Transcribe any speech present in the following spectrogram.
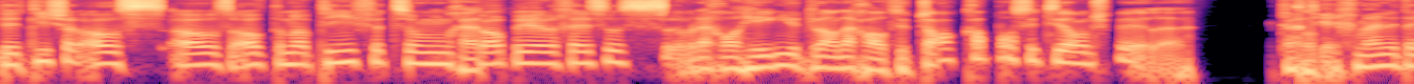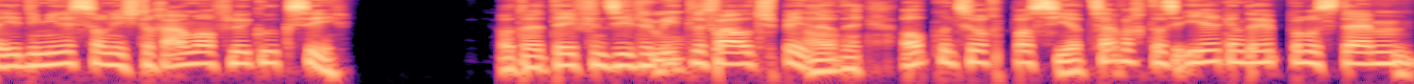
dort ist er als, als Alternative zum Gabriel Jesus. Aber er kann hinten dran, er kann auf der Chaka-Position spielen. Das, ich meine, der Edmilson ist doch auch mal Flügel gewesen. Oder defensive. Mittelfeldspieler. Ja. Ab und zu passiert es einfach, dass irgendjemand aus dem.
